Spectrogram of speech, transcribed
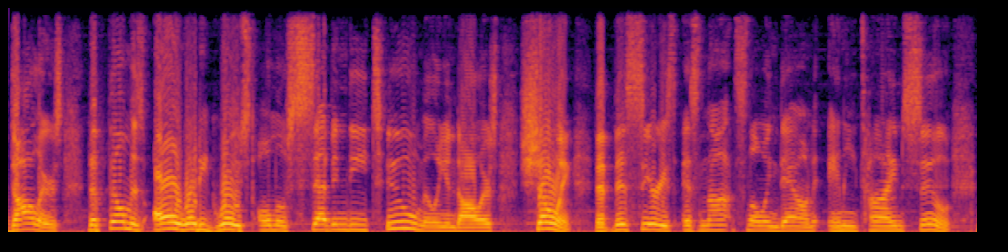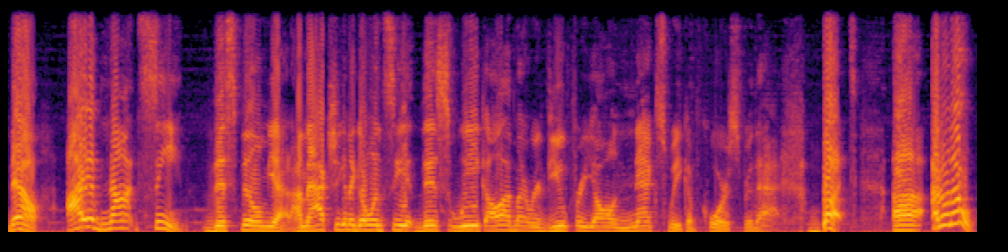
The film has already grossed almost $72 million, showing that this series is not slowing down anytime soon. Now, I have not seen this film yet. I'm actually going to go and see it this week. I'll have my review for y'all next week, of course, for that. But uh, I don't know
